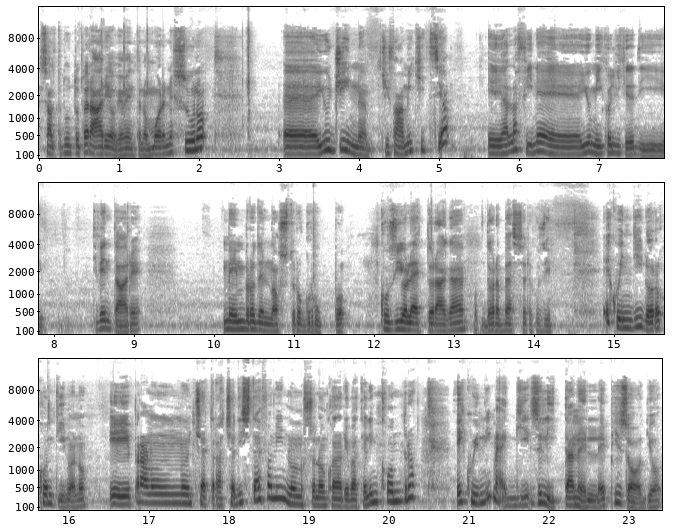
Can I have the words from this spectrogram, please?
salta tutto per aria, ovviamente non muore nessuno. Eh, Eugene ci fa amicizia e alla fine Yumiko gli chiede di diventare membro del nostro gruppo. Così ho letto, raga, eh? dovrebbe essere così. E quindi loro continuano. E però non, non, c'è traccia di Stephanie, non sono ancora arrivati all'incontro. E quindi Maggie slitta nell'episodio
